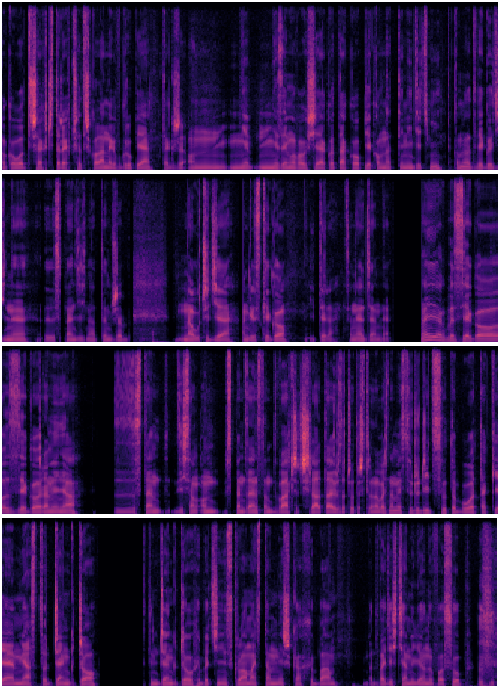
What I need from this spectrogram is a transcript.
około 3-4 przedszkolanek w grupie, także on nie, nie zajmował się jako taką opieką nad tymi dziećmi, tylko miał dwie godziny y, spędzić na tym, żeby nauczyć je angielskiego i tyle, co nie, dziennie. No i jakby z jego, z jego ramienia zostałem gdzieś tam, on spędzając tam 2 czy 3 lata, już zaczął też trenować na miejscu jiu-jitsu, to było takie miasto Zhengzhou. W tym Zhengzhou chyba ci nie skłamać, tam mieszka chyba 20 milionów osób. Mhm.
